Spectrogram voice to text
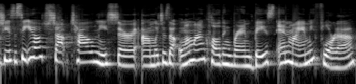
She is the CEO of Shop Child Neester, um, which is an online clothing brand based in Miami, Florida.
